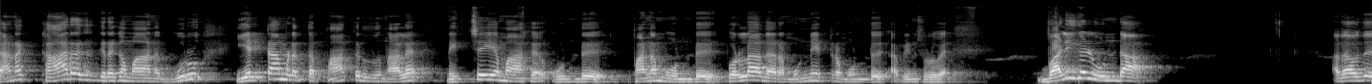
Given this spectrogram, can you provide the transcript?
தனக்காரக கிரகமான குரு எட்டாம் இடத்தை பார்க்கறதுனால நிச்சயமாக உண்டு பணம் உண்டு பொருளாதார முன்னேற்றம் உண்டு அப்படின்னு சொல்லுவேன். வழிகள் உண்டா? அதாவது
